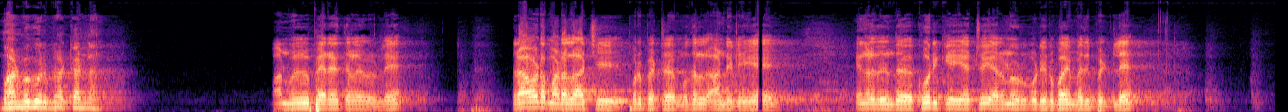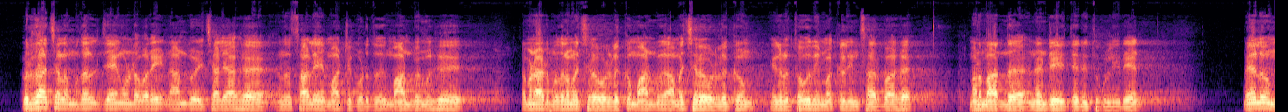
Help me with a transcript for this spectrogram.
மாண்புமிகு உறுப்பினர் கண்ணன். மாண்புமிகு பேரவைத் தலைவர்களே திராவிட மாடல் ஆட்சி பொறுப்பேற்ற முதல் ஆண்டிலேயே எங்களது இந்த கோரிக்கையை ஏற்று இருநூறு கோடி ரூபாய் மதிப்பீட்டிலே விருதாச்சலம் முதல் ஜெயங்கொண்டம் வரை நான்கு வழிச்சாலையாக அந்த சாலையை மாற்றிக் கொடுத்தது. மாண்புமிகு தமிழ்நாடு முதலமைச்சர் அவர்களுக்கும் மாண்புமிகு அமைச்சர் அவர்களுக்கும் எங்கள் தொகுதி மக்களின் சார்பாக மனமார்ந்த நன்றியை தெரிவித்துக் கொள்கிறேன். மேலும்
